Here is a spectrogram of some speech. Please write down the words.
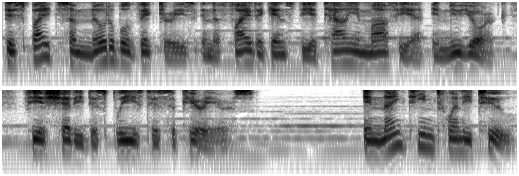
Despite some notable victories in the fight against the Italian mafia in New York, Fiaschetti displeased his superiors. In 1922,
